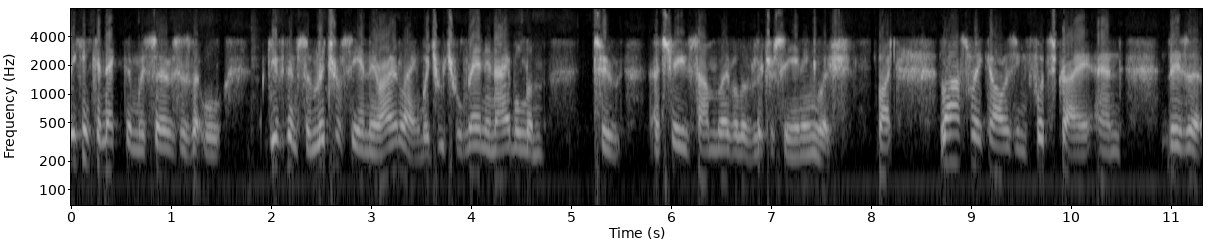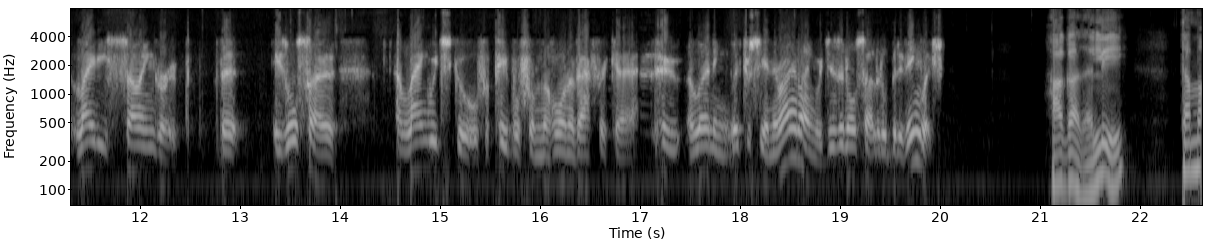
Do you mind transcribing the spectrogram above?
we can connect them with services that will give them some literacy in their own language, which will then enable them to achieve some level of literacy in English. Like last week, I was in Footscray, and there's a ladies' sewing group that is also a language school for people from the Horn of Africa who are learning literacy in their own languages and also a little bit of English. ಹಾಗಾದಲ್ಲಿ ತಮ್ಮ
